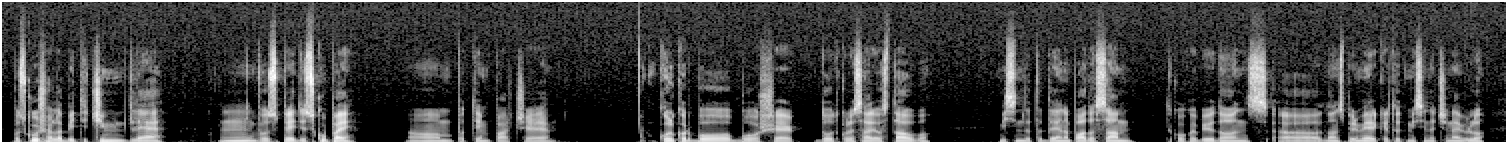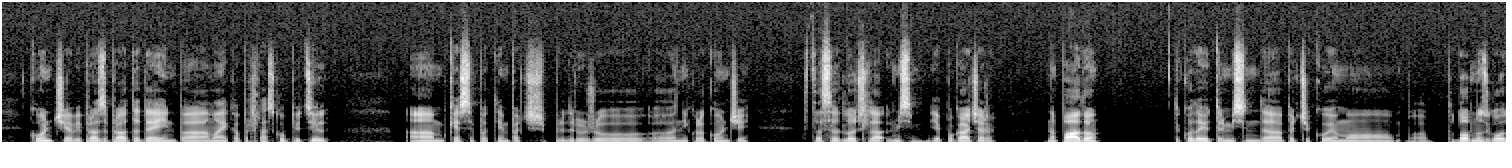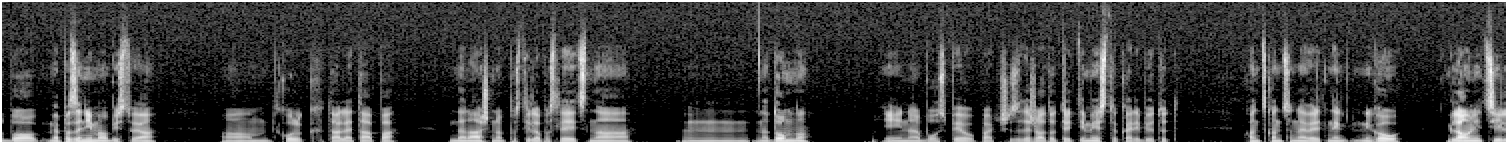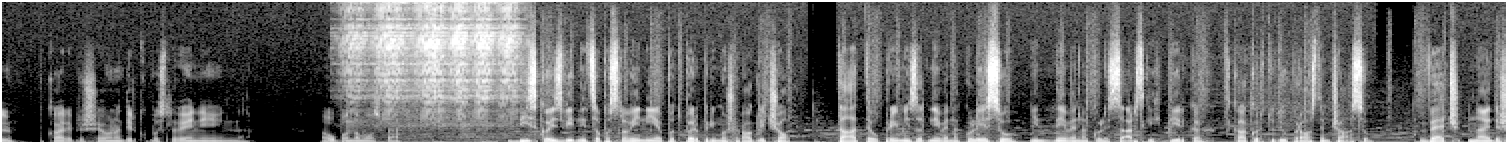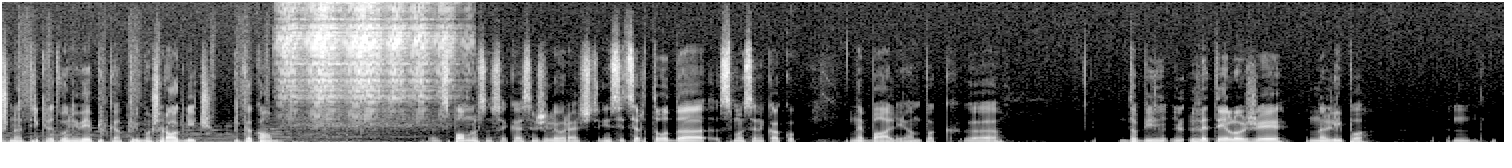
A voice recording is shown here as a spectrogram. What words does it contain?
poskušala biti čim dlje um, v spredju skupaj, um, potem pa če, kolikor bo, bo še kdo od kolesarjev ostal, bo mislim, da tada je napadal sam, tako kot je bil danes, uh, danes primer, ker tudi mislim, da če ne bi bilo končija, bi pravzaprav tada in pa Majka prišla skupaj v cilj. Um, ker se je potem pač pridružil uh, Nikola Konči, sta se odločila, mislim, je Pogačar napadel. Tako da jutri mislim, da pričakujemo uh, podobno zgodbo. Me pa zanima, v bistvu, ja, um, koliko ta etapa današnja postila posledic na, mm, na Domno in ali bo uspel pač zadržati to tretje mesto, kar je bil tudi konec koncev najverjetneje njegov glavni cilj, po kar je prišel na dirko po Sloveniji in uh, upam, da mu uspe. Disko izvidnico po Sloveniji je podprl Primoš Roglič Shop. Ta te upremi za dneve na kolesu in dneve na kolesarskih dirkah, kakor tudi v prostem času. Več najdeš na trikratvojneve.primošroglič.com. Spomnil sem se, kaj sem želel reči. In sicer to, da smo se nekako ne bali, ampak uh, da bi letelo že na lipo,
